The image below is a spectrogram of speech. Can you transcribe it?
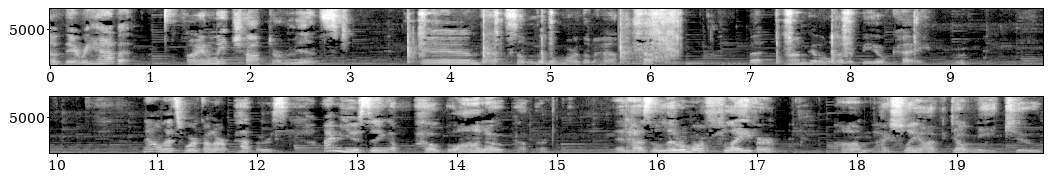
So there we have it. Finely chopped or minced. And that's a little more than a half a cup, but I'm going to let it be okay. now let's work on our peppers. I'm using a poblano pepper. It has a little more flavor. Um, actually, I don't need to,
